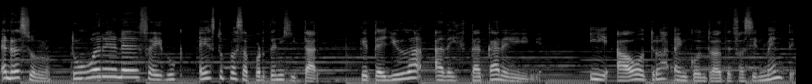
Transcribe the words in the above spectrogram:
En resumen, tu URL de Facebook es tu pasaporte digital que te ayuda a destacar en línea y a otros a encontrarte fácilmente.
